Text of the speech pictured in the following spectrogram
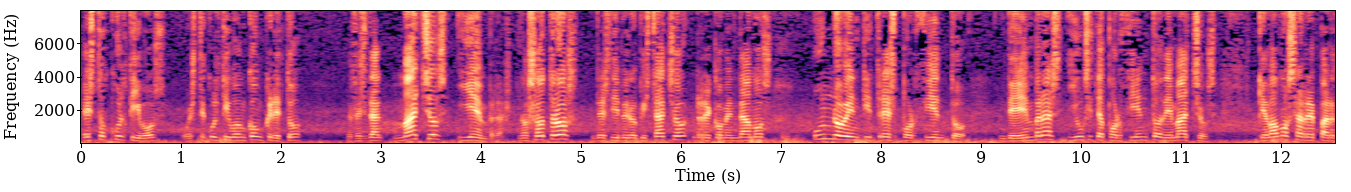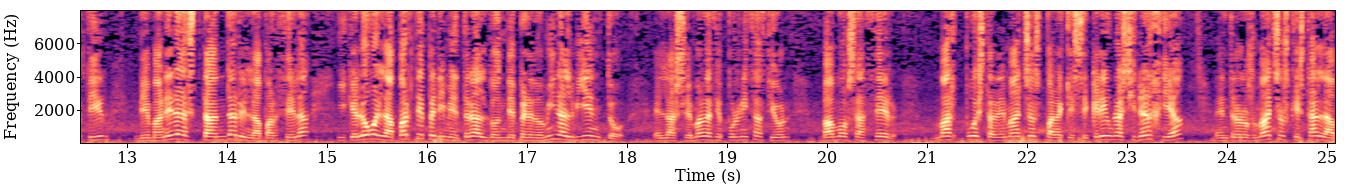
estos cultivos, o este cultivo en concreto, necesitan machos y hembras. Nosotros, desde Iberopistacho, recomendamos un 93% de hembras y un 7% de machos que vamos a repartir de manera estándar en la parcela y que luego en la parte perimetral donde predomina el viento en las semanas de polinización vamos a hacer más puesta de machos para que se cree una sinergia entre los machos que están en la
